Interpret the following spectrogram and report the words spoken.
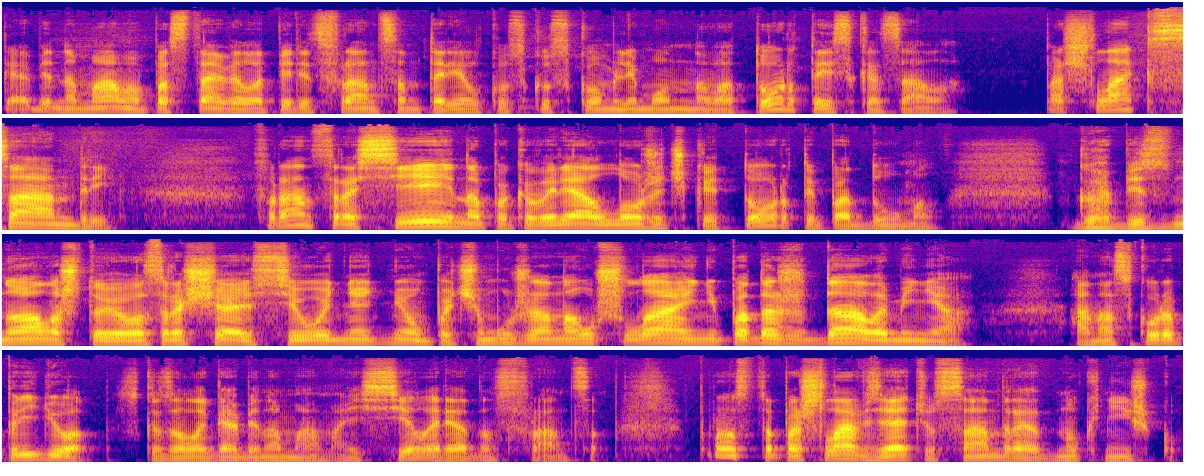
Габина мама поставила перед Францем тарелку с куском лимонного торта и сказала «Пошла к Сандре». Франц рассеянно поковырял ложечкой торт и подумал. «Габи знала, что я возвращаюсь сегодня днем. Почему же она ушла и не подождала меня?» «Она скоро придет», — сказала Габина мама и села рядом с Францем. Просто пошла взять у Сандры одну книжку.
